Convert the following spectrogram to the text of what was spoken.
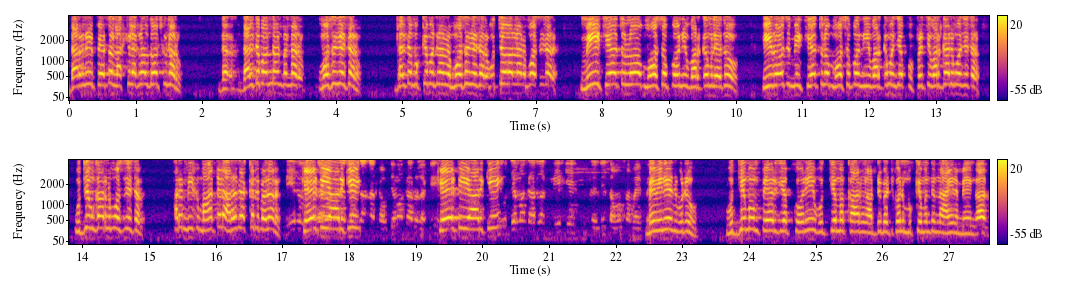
ధరణి పేరుతో లక్షల ఎకరాలు దోచుకున్నారు. ద- దళిత బంధు అంటున్నారు మోసం చేశారు. దళిత ముఖ్యమంత్రి అన్నారు. మోసం చేశారు. ఉద్యోగాలు మోసం చేశారు. మీ చేతుల్లో మోసపోని వర్గం లేదు. ఈ రోజు మీ చేతిలో మోసపోని ఈ వర్గం అని చెప్పు. ప్రతి వర్గాన్ని మోసం చేశారు. ఉద్యమకారులు మోసం చేశారు. అరే మీకు మాట్లాడే అర్హత ఎక్కడి బ్రదర్? కేటీఆర్కి కేటీఆర్కి మేము వినేది ఇప్పుడు ఉద్యమం పేరు చెప్పుకొని ఉద్యమకారులను అడ్డు పెట్టుకొని ముఖ్యమంత్రిని ఆయన మేం కాదు.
